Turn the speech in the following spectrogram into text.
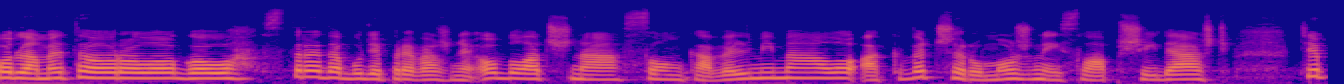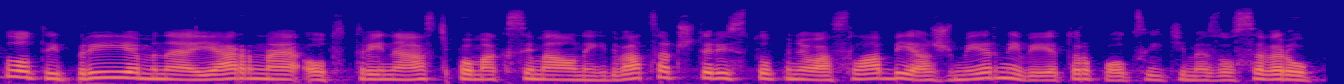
Podľa meteorológov streda bude prevažne oblačná, slnka veľmi málo a k večeru možný slabší dážď. Teploty príjemné, jarné od 13 po maximálnych 24 stupňov a slabý až mierny vietor pocítime zo severu.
